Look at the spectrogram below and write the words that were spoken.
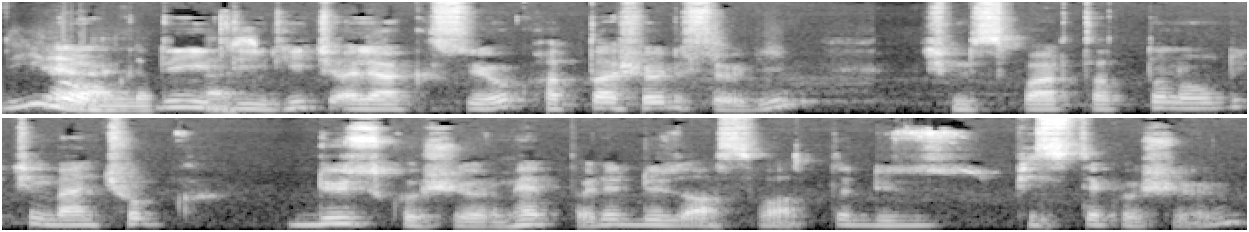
değil yok, herhalde. Değil değil hiç alakası yok. Hatta şöyle söyleyeyim. Şimdi Spartat'tan olduğu için ben çok düz koşuyorum. Hep böyle düz asfaltta, düz pistte koşuyorum.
